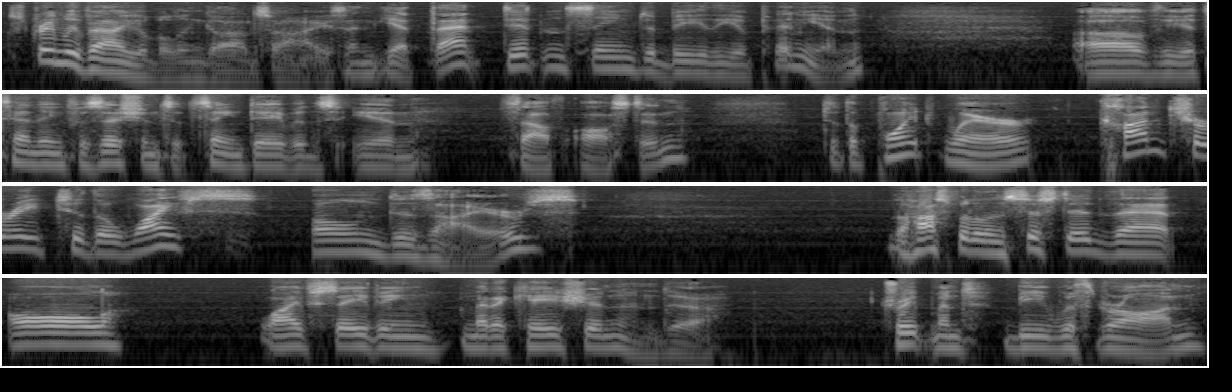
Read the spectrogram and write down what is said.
extremely valuable in God's eyes. And yet, that didn't seem to be the opinion of the attending physicians at St. David's in South Austin, to the point where, contrary to the wife's own desires, the hospital insisted that all life saving medication and uh, treatment be withdrawn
